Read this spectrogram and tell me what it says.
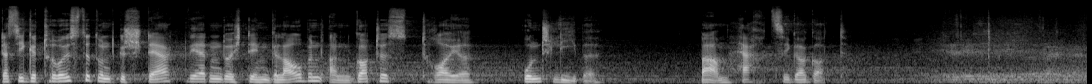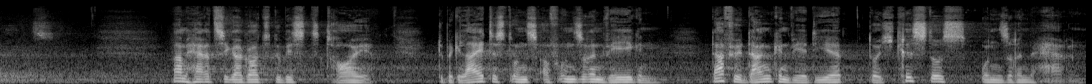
dass sie getröstet und gestärkt werden durch den Glauben an Gottes Treue und Liebe. Barmherziger Gott. Barmherziger Gott, du bist treu, du begleitest uns auf unseren Wegen. Dafür danken wir dir durch Christus, unseren Herrn.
